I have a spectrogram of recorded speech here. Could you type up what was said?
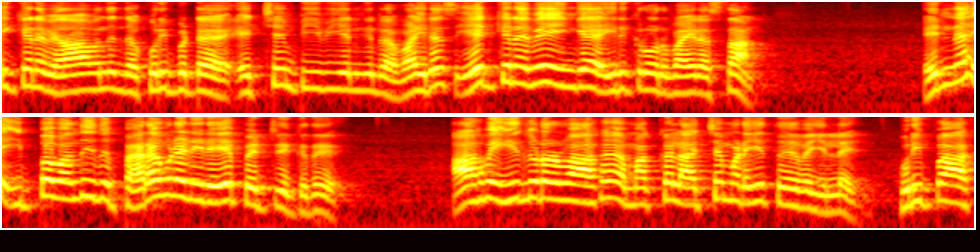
ஏற்கனவே அதாவது வந்து இந்த குறிப்பிட்ட ஹெச்எம்பிவி என்கின்ற வைரஸ் ஏற்கனவே இங்கே இருக்கிற ஒரு வைரஸ் தான். என்ன? இப்போ வந்து இது பரவல நிலையை பெற்றிருக்குது. ஆகவே இது தொடர்பாக மக்கள் அச்சமடைய தேவையில்லை. குறிப்பாக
